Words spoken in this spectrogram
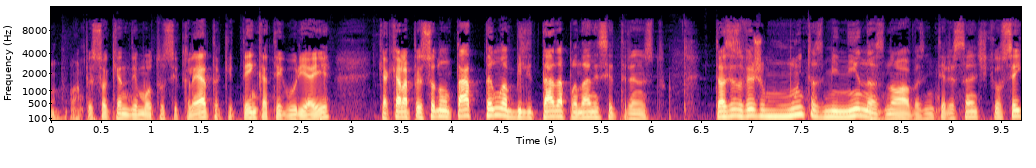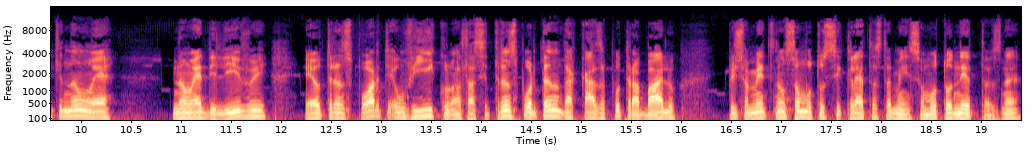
um- uma pessoa que anda de motocicleta, que tem categoria E, que aquela pessoa não está tão habilitada para andar nesse trânsito. Então, às vezes, eu vejo muitas meninas novas, interessante, que eu sei que não é, não é delivery, é o transporte, é um veículo, ela está se transportando da casa para o trabalho, principalmente não são motocicletas também, são motonetas, né?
